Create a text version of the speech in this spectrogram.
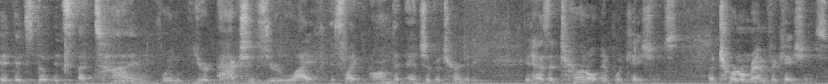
It, it's, the, it's a time when your actions, your life, is like on the edge of eternity. It has eternal implications, eternal ramifications.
